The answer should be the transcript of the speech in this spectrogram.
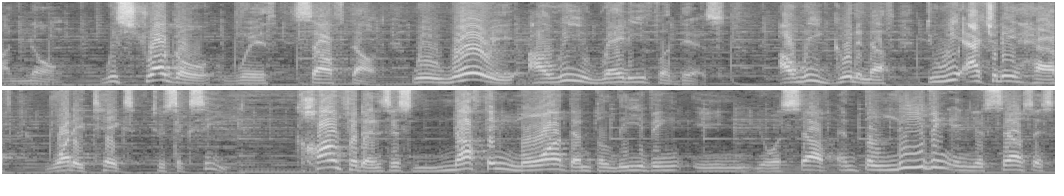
unknown. We struggle with self-doubt. We worry, are we ready for this? Are we good enough? Do we actually have what it takes to succeed? Confidence is nothing more than believing in yourself. And believing in yourself is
